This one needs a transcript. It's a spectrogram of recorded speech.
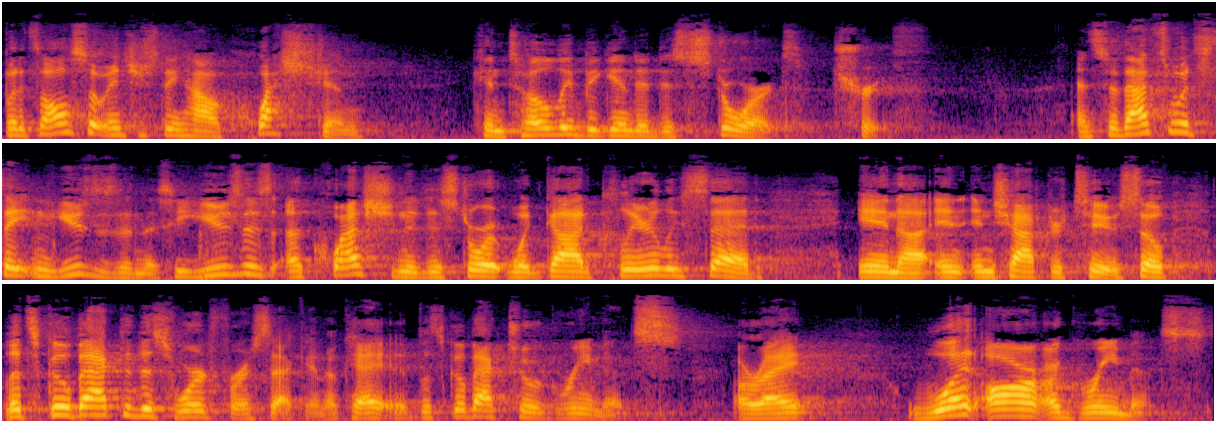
But it's also interesting how a question can totally begin to distort truth. And so that's what Satan uses in this. He uses a question to distort what God clearly said in, uh, in, in chapter 2. So let's go back to this word for a second, okay? Let's go back to agreements, all right? What are agreements?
